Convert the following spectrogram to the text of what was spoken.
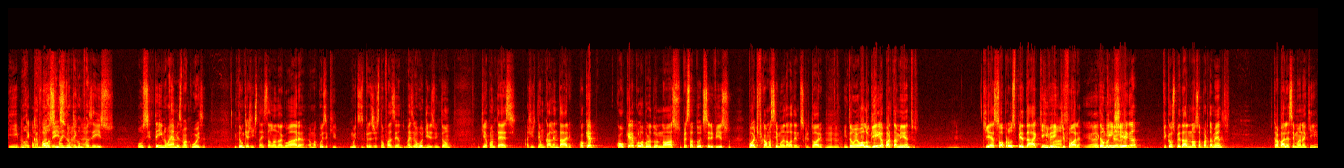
E acabou-se, mas não tem como né? fazer isso. Ou se tem, não é a mesma coisa. Então, o que a gente está instalando agora é uma coisa que muitas empresas já estão fazendo, mas uhum. é o rodízio. Então, o que acontece? A gente tem um calendário. Qualquer, qualquer colaborador nosso, prestador de serviço, pode ficar uma semana lá dentro do escritório. Uhum. Então, eu aluguei apartamento, uhum. que é só para hospedar quem que vem massa. de fora. É, então, que quem chega, fica hospedado no nosso apartamento, trabalha a semana aqui,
